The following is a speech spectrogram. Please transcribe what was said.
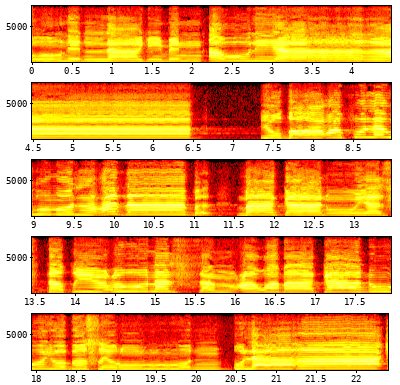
الله من أولياء. يضاعف لهم العذاب. ما كانوا يستطيعون السمع وما كانوا يبصرون. أولئك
